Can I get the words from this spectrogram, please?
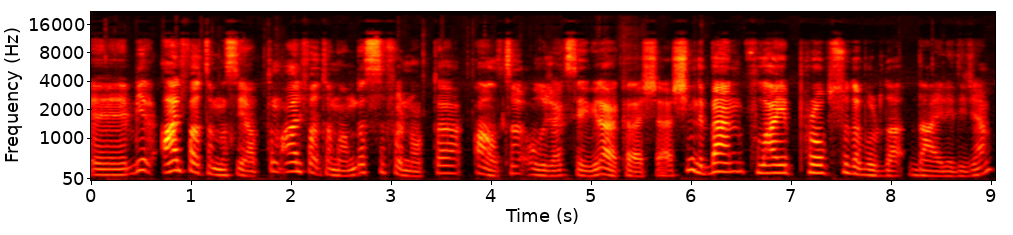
Ee, bir alfa ataması yaptım. Alfa atamam da 0.6 olacak sevgili arkadaşlar. Şimdi ben fly props'u da burada dahil edeceğim.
